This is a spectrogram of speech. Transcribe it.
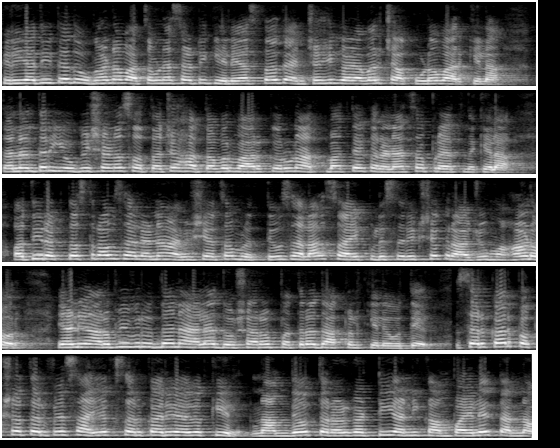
फिर्यादी त्या दोघांना वाचवण्यासाठी गेले असता त्यांच्याही गळ्यावर चाकूनं वार केला. त्यानंतर योगेशानं स्वतःच्या हातावर वार करून आत्महत्या करण्याचा प्रयत्न केला. अति रक्तस्राव झाल्यानं आयुष्याचा मृत्यू झाला. सहाय्यक पोलीस निरीक्षक राजू महानोर यांनी आरोपी विरुद्ध न्यायालयात दोषारोप पत्र दाखल केले होते. सरकार पक्षातर्फे सहाय्यक सरकारी वकील नामदेव तरळगट्टी यांनी काम पाहिले त्यांना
